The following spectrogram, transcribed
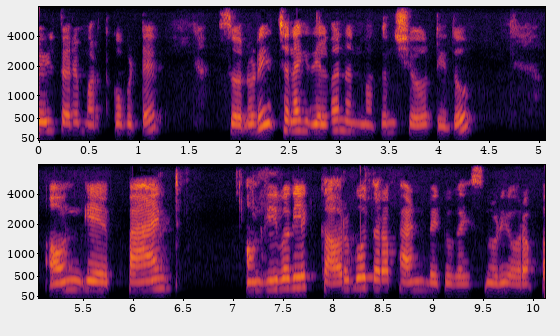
ಹೇಳ್ತಾರೆ, ಮರ್ತ್ಕೊಬಿಟ್ಟೆ. ಸೊ ನೋಡಿ ಚೆನ್ನಾಗಿದೆ ಅಲ್ವಾ ನನ್ನ ಮಗನ ಶರ್ಟ್ ಇದು? ಅವನಿಗೆ ಪ್ಯಾಂಟ್, ಅವ್ನಿಗೆ ಇವಾಗಲೇ ಕಾರ್ಗೋ ಥರ ಪ್ಯಾಂಟ್ ಬೇಕು ಗೈಸ್ ನೋಡಿ, ಅವರಪ್ಪ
